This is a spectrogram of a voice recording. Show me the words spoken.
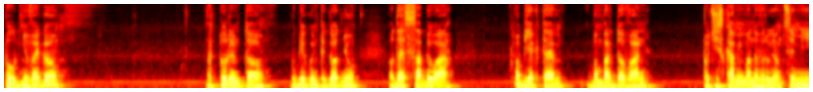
południowego, na którym to w ubiegłym tygodniu Odessa była obiektem bombardowań pociskami manewrującymi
